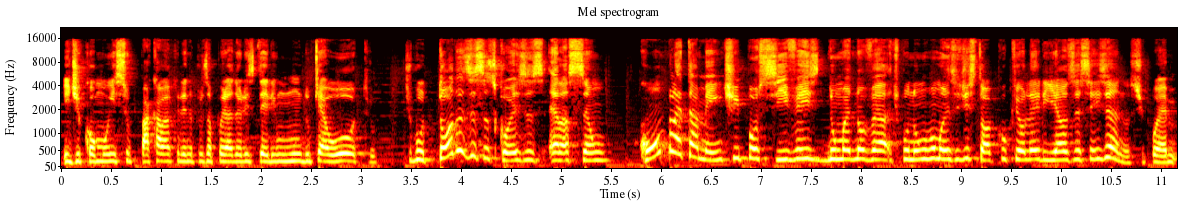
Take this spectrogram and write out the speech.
e de como isso acaba criando pros apoiadores dele um mundo que é outro. Tipo, todas essas coisas, elas são completamente possíveis numa novela, tipo, num romance distópico que eu leria aos 16 anos. Tipo, é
